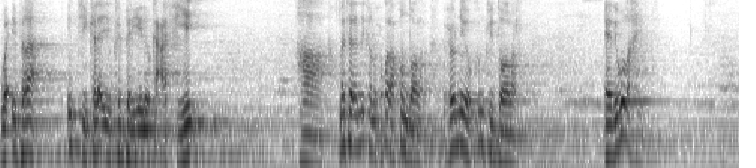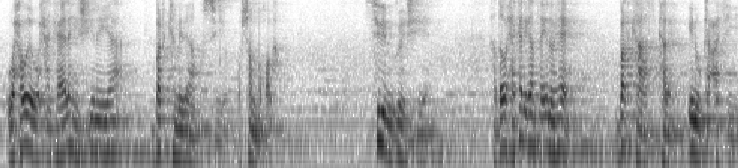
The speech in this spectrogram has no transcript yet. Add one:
waa ibraa intii kale ayuu ka beryeel oo ka cafiyey. Ha maalan ninkan wuxuu ku lahaa kun dolar wuxuu niga kunkii doolar eed igu lahayd. Waxa weye waxaan kaala heshiinayaa barh ka mid inaan ku siiyo oo shan boqol ah. Sidii bay ku heshiiyeen haddaba waxay ka dhigan tahay inuu he barhkaas kale inuu ka cafiyey.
